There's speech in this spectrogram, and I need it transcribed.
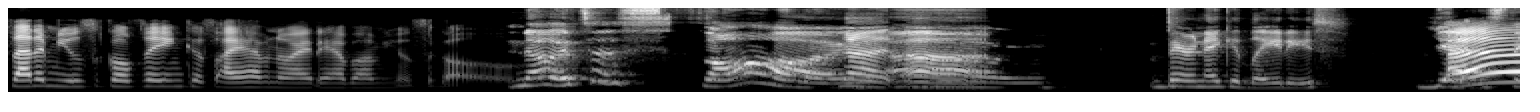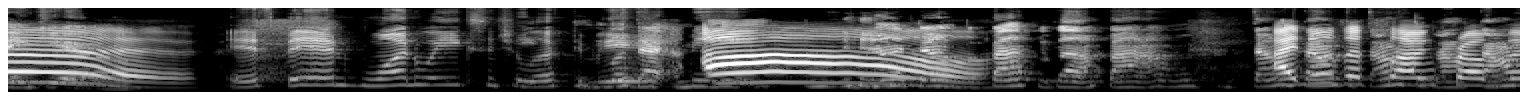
Is that a musical thing? Because I have no idea about musicals. No, it's a song. That, uh, um, Barenaked Ladies. Yes, thank you. Ah. It's been one week since you looked at me. Look at me. Oh. I know that song from the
